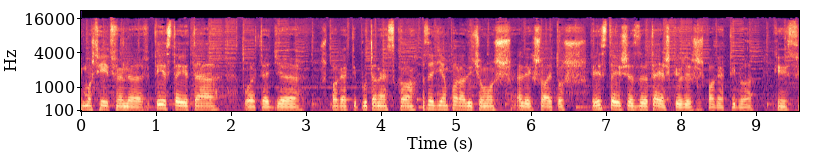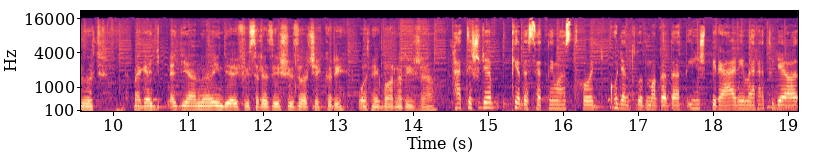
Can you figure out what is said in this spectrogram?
Most hétfőn tésztaétel, volt egy spagetti putanesca. Ez egy ilyen paradicsomos, elég sajtos tészta, és ez teljes körzés spagettiből készült meg egy, egy ilyen indiai fűszerezésű zöldségköri volt még barna rizssel. Hát és ugye kérdezhetném azt, hogy hogyan tudod magadat inspirálni, mert hát ugye a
